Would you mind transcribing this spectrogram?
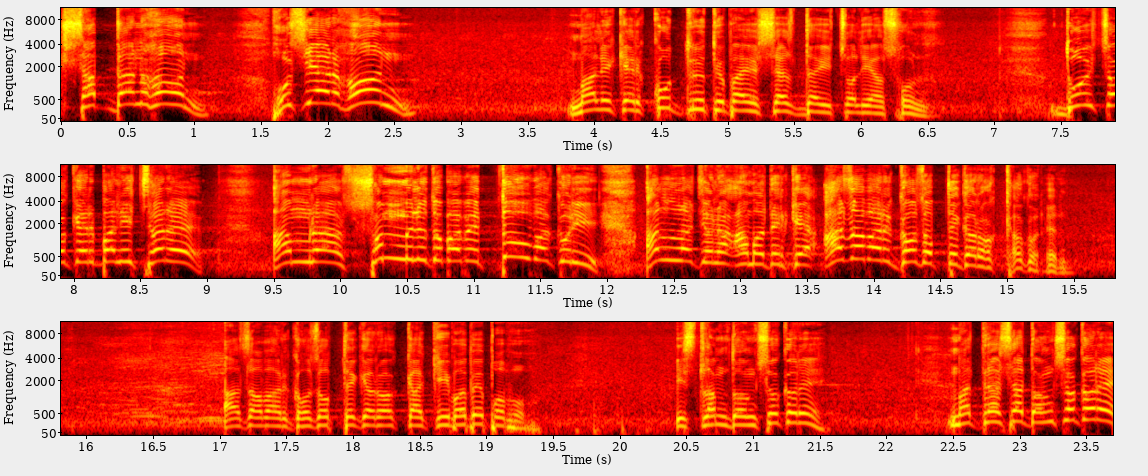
সাবধান হন, হুঁশিয়ার হন। মালিকের কুদরতি পায়ে শেষদায়ী চলে আসুন। দুই চোখের পানি ছেড়ে আমরা সম্মিলিতভাবে তৌবা করি। আল্লাহ যেন আমাদেরকে আজাবার গজব থেকে রক্ষা করেন। আজাবার গজব থেকে রক্ষা কীভাবে পাবো? ইসলাম ধ্বংস করে, মাদ্রাসা ধ্বংস করে,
